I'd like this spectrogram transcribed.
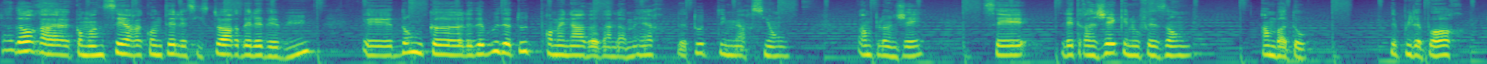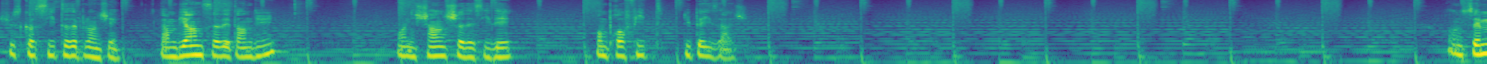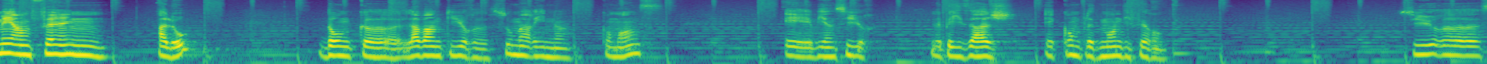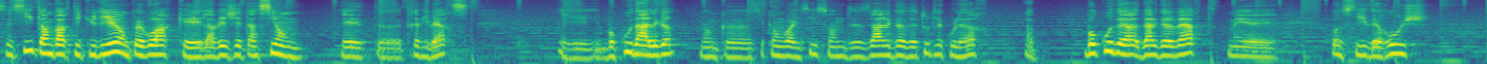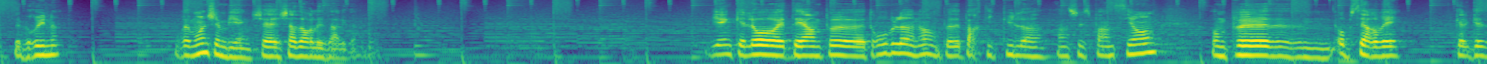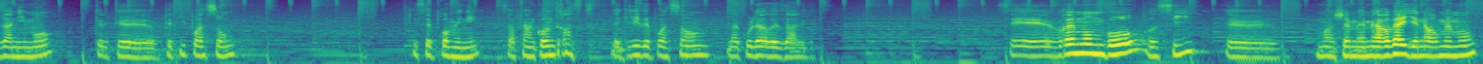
J'adore euh, commencer à raconter les histoires dès le début, et donc euh, le début de toute promenade dans la mer, de toute immersion en plongée, c'est les trajets que nous faisons en bateau, depuis le port jusqu'au site de plongée. L'ambiance est détendue, on échange des idées, on profite du paysage. On se met enfin à l'eau, donc euh, l'aventure sous-marine commence et bien sûr le paysage est complètement différent. Sur euh, ce site en particulier, on peut voir que la végétation est euh, très diverse et beaucoup d'algues. Donc ce qu'on voit ici sont des algues de toutes les couleurs. Beaucoup d'algues vertes, mais aussi des rouges, des brunes. Vraiment, j'aime bien, j'adore les algues. Bien que l'eau était un peu trouble, non un peu de particules en suspension, on peut euh, observer quelques animaux, quelques petits poissons qui se promenaient. Ça fait un contraste, les gris des poissons, la couleur des algues. C'est vraiment beau aussi. Euh, moi, je m'émerveille énormément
